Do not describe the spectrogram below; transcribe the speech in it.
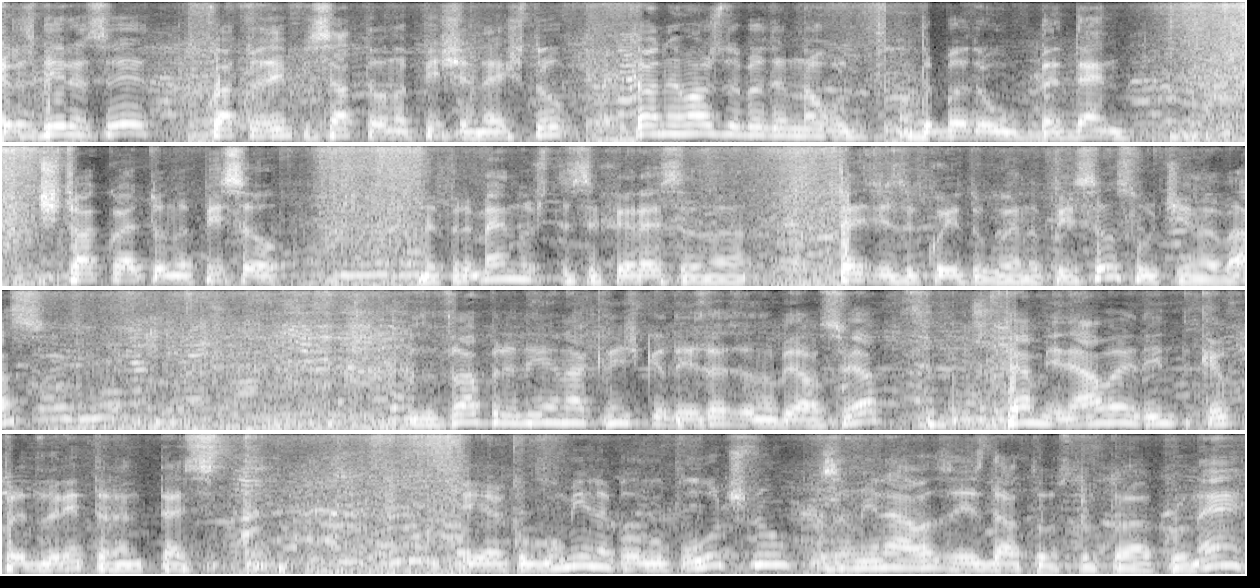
Разбира се, когато един писател напише нещо, той не може да бъде много, да бъде убеден, че това, което е написал, непременно ще се хареса на тези, за които го е написал, случай на вас. Затова преди една книжка да излезе на бял свят, тя минава един такъв предварителен тест. И ако го мине благополучно, заминава за издателството. Ако не,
